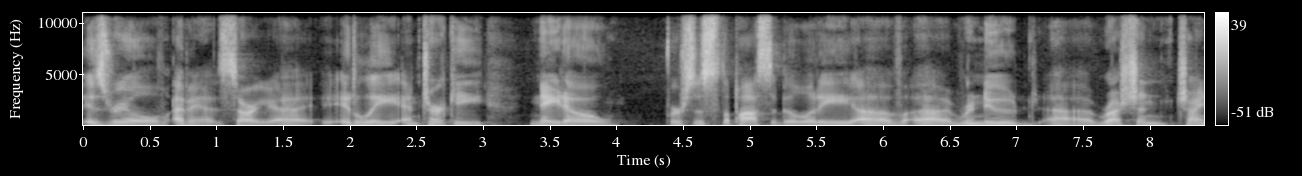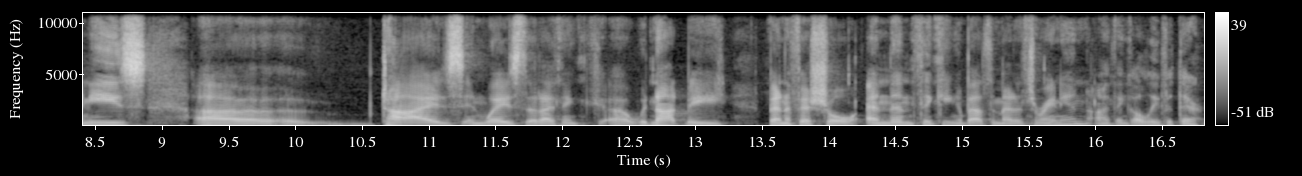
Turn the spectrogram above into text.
Israel, I mean, sorry, uh, Italy and Turkey, NATO, versus the possibility of uh, renewed uh, Russian Chinese uh, ties in ways that I think uh, would not be beneficial, and then thinking about the Mediterranean, I think I'll leave it there.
